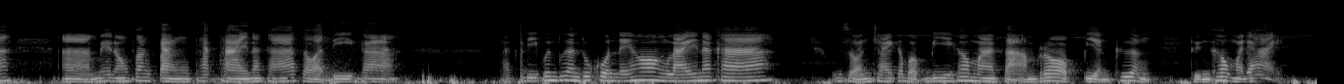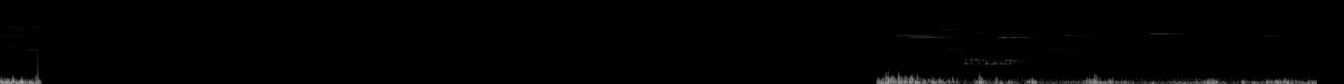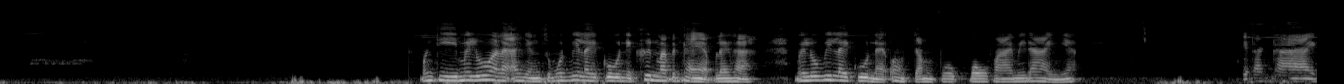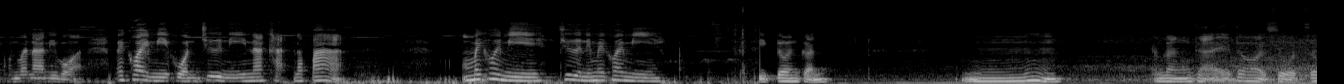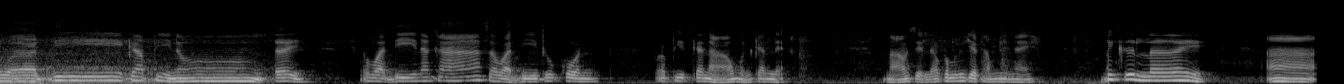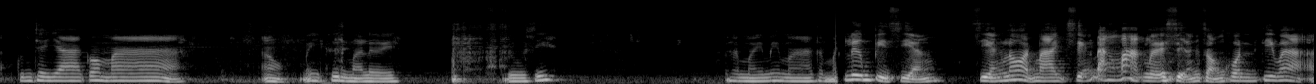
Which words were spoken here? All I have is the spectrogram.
อ่าแม่น้องฟังตังทักทายนะคะ สวัสดีค่ะทักดีเพื่อนๆทุกคนในห้องไลฟ์นะคะ คุณสอนชัยก็บอกบีเข้ามาสามรอบเปลี่ยนเครื่องถึงเข้ามาได้างทีไม่รู้อะไรอะอย่างสมมติวิไลกูลเนี่ยขึ้นมาเป็นแถบเลยค่ะ ไม่รู้วิไลกูลไหนอ๋อจำโปรไฟล์ไม่ได้อย่างเงี้ยทักทายคุณวนานีบอกว่า ไม่ค่อยมีคนชื่อนี้นะคะนะป้า ไม่ค่อยมีชื่อนี้ไม่ค่อยมี อีกตอนก่อน อืมกำลังถ่ายทอดสดสวัสดีครับพี่น้องเอ้ยสวัสดีนะคะ สวัสดีทุกคน ป้าพีทก็หนาวเหมือนกันแหละหนาวเสร็จแล้วก็ไม่รู้จะทำยังไง ไม่ขึ้นเลย อ่า คุณชยาก็มา เอา้าไม่ขึ้นมาเลย ดูสิทำไมไม่มาทำไมลืมปิดเสียง เสียงรอดมาเสียงดังมากเลย เสียงสองคนที่ว่า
